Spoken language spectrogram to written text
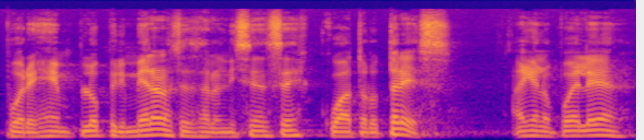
por ejemplo, primero a los tesalonicenses 4.3. ¿Alguien lo puede leer?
